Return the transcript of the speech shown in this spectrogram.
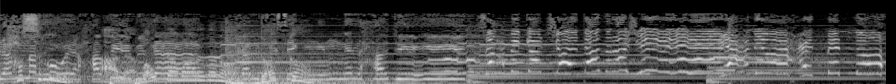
لما حصرياً على حبيبي موقع مهرجانات كان دوت كوم. سجن من الحديد. صاحبي كان شيطان رجيم يعني واحد منهم.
